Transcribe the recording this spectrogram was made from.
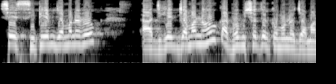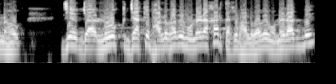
সে সিপিএম জামানোর হোক, আজকের জামানো হোক, আর ভবিষ্যতের কোনো জামানো হোক। যে যা লোক যাকে ভালোভাবে মনে রাখার, তাকে ভালোভাবে মনে রাখবে।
